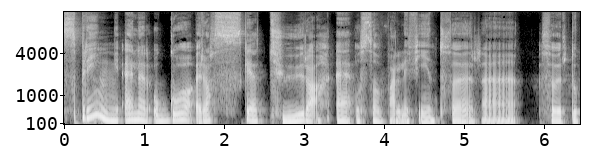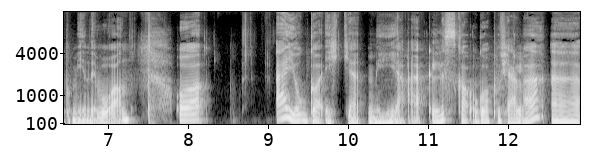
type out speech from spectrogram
springe eller å gå raske turer er også veldig fint for, eh, for dopaminnivåene. Og jeg jogger ikke mye. Jeg elsker å gå på fjellet. Eh,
